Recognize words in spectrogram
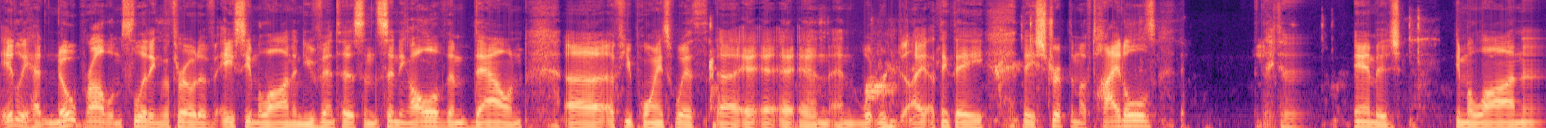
Italy had no problem slitting the throat of AC Milan and Juventus and sending all of them down uh, a few points with uh, and and what I, I think they they stripped them of titles. They did damage. Milan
